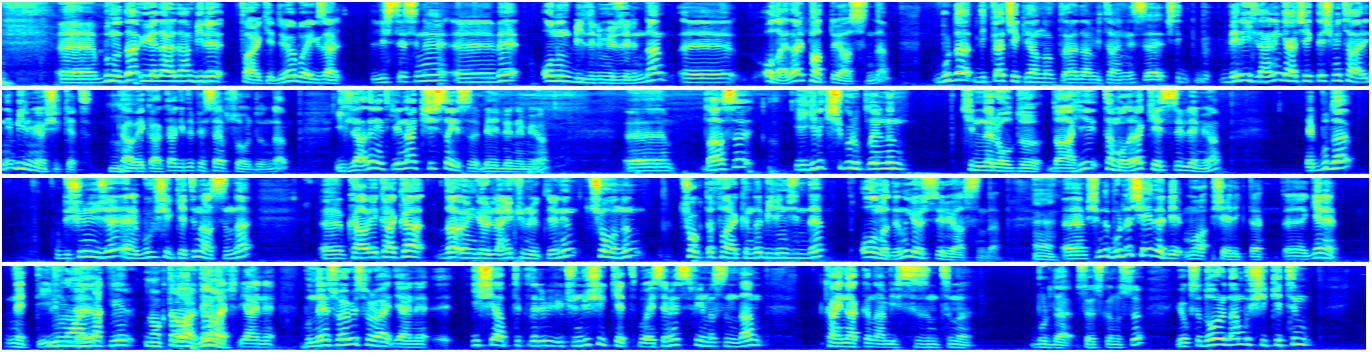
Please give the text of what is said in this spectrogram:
Ee, bunu da üyelerden biri fark ediyor bu Excel listesini e, ve onun bildirimi üzerinden e, olaylar patlıyor aslında. Burada dikkat çekilen noktalardan bir tanesi işte veri ihlalinin gerçekleşme tarihini bilmiyor şirket. KVKK gidip hesap sorduğunda. İhlalden etkilenen kişi sayısı belirlenemiyor. Ee, dahası ilgili kişi gruplarının kimler olduğu dahi tam olarak kestirilemiyor. E bu da düşününce yani bu şirketin aslında e, KVKK'da öngörülen yükümlülüklerinin çoğunun çok da farkında bilincinde olmadığını gösteriyor aslında. Evet. E, şimdi burada şey de bir muha- şeylikte e, gene net değil. Bir muallak bir nokta var Nokta değil var. mi? Yani bunların service provide yani e, iş yaptıkları bir üçüncü şirket bu SMS firmasından kaynaklanan bir sızıntı mı burada söz konusu? Yoksa doğrudan bu şirketin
